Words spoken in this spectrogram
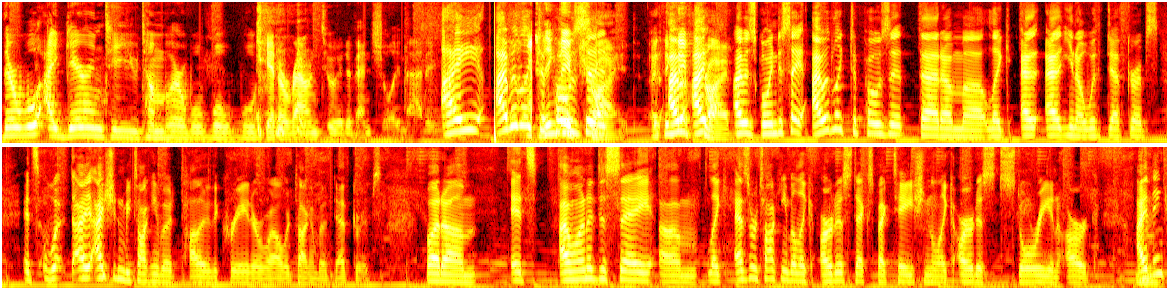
there will I guarantee you Tumblr will will, will get around to it eventually, Maddie. I I would like I to think they've pose it. tried. I think I, they've I- tried. I was going to say I would like to pose it that um uh, like as, as, you know with Death Grips it's what I, I shouldn't be talking about Tyler the Creator while we're talking about Death Grips, but um it's I wanted to say um like as we're talking about like artist expectation like artist story and arc, I Mm-hmm. think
